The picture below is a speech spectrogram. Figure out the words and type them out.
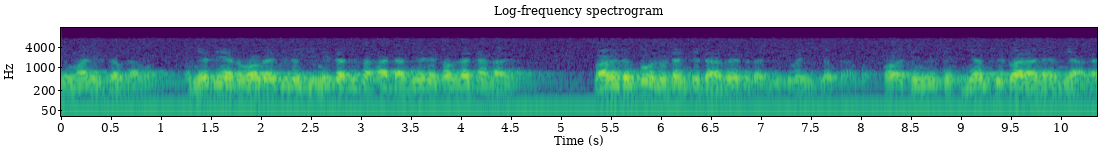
ယုံမတွေကြောက်တာပေါ့အမျက်စင်းရဲ့သဘောပဲကြည့်လို့ရှိရင်နိစ္စဒုက္ခအတ္တမြဲတဲ့ကောင်းစားချမ်းသာတဲ့ဘာလို့ဆိုကိုယ်လိုတိုင်းဖြစ်တာပဲဆိုတာဒီစိတ်ကြောက်တာပေါ့ဟောအရှင်ကြီးချင်းဉာဏ်ဖြစ်သွားတာနဲ့အမျှပဲ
